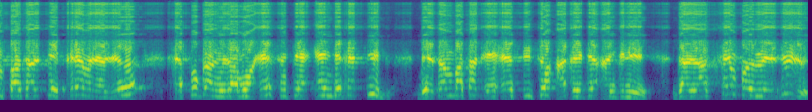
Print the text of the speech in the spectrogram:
impartialité crève les yeux. C'est pourquoi nous avons un soutien indéfectible des ambassades et institutions accréditées en Guinée. Dans la simple mesure,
